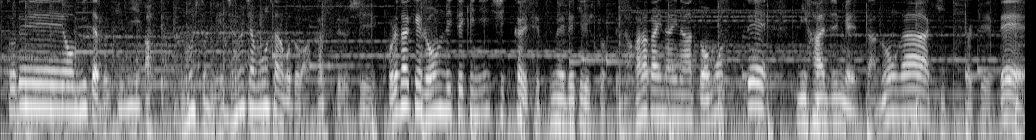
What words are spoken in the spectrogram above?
それを見た時にあこの人めちゃめちゃモンスターのこと分かってるしこれだけ論理的にしっかり説明できる人ってなかなかいないなと思って見始めたのがきっかけで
